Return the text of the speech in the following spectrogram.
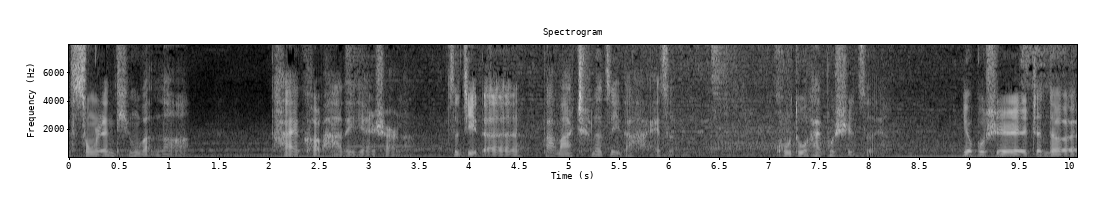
耸人听闻了啊，太可怕的一件事了。自己的爸妈吃了自己的孩子，苦毒还不识字呀，又不是真的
